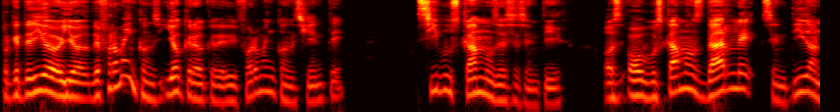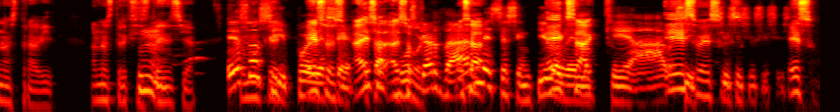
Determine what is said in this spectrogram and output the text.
Porque te digo yo, de forma inconsciente, yo creo que de forma inconsciente, sí buscamos ese sentido. O, buscamos darle sentido a nuestra vida, a nuestra mm, existencia. Eso sí, puede ser. buscar darle ese sentido exacto, de que Eso, es. Sí, sí, sí, sí, Eso.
